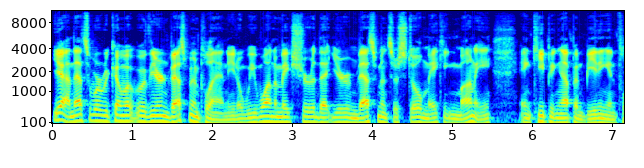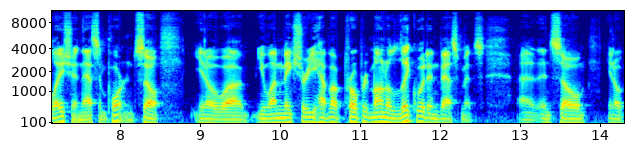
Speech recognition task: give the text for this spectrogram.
Yeah, and that's where we come up with your investment plan. You know, we want to make sure that your investments are still making money and keeping up and beating inflation. That's important. So, you know, uh, you want to make sure you have appropriate amount of liquid investments. Uh, and so, you know,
